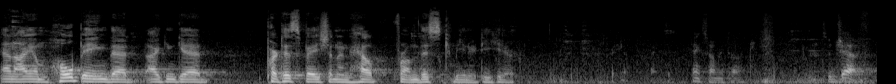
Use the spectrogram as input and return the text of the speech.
And I am hoping that I can get participation and help from this community here. Thanks, Amitabh. So, Jeff.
